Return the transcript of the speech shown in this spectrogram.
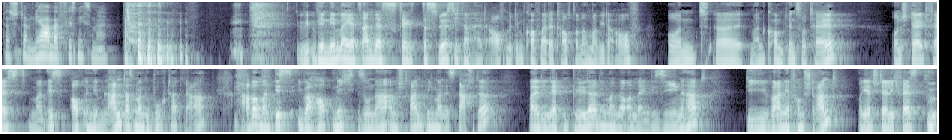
Das stimmt. Ja, aber fürs nächste Mal. wir nehmen mal jetzt an, das, das löst sich dann halt auf mit dem Koffer, der taucht dann nochmal wieder auf und äh, man kommt ins Hotel und stellt fest, man ist auch in dem Land, das man gebucht hat, ja, aber man ist überhaupt nicht so nah am Strand, wie man es dachte, weil die netten Bilder, die man da online gesehen hat, die waren ja vom Strand und jetzt stelle ich fest, uh,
